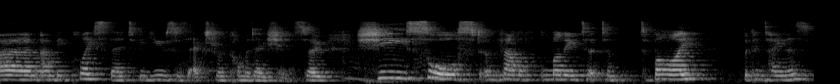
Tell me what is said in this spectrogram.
um, and be placed there to be used as extra accommodation. So she sourced and found the money to, to, to buy the containers.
